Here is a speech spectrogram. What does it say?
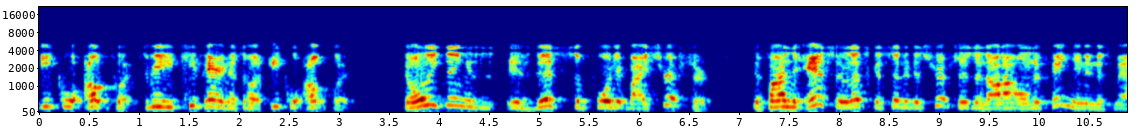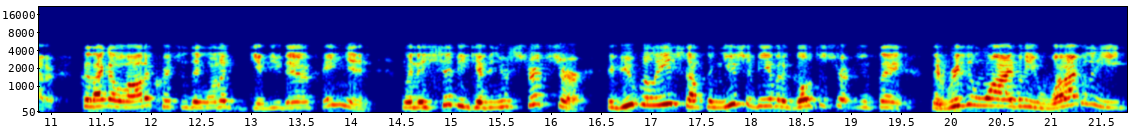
equal output. So we keep hearing this about equal output. The only thing is, is this supported by Scripture? To find the answer, let's consider the Scriptures and not our own opinion in this matter. Because I got a lot of Christians, they want to give you their opinion when they should be giving you Scripture. If you believe something, you should be able to go to Scripture and say, the reason why I believe what I believe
